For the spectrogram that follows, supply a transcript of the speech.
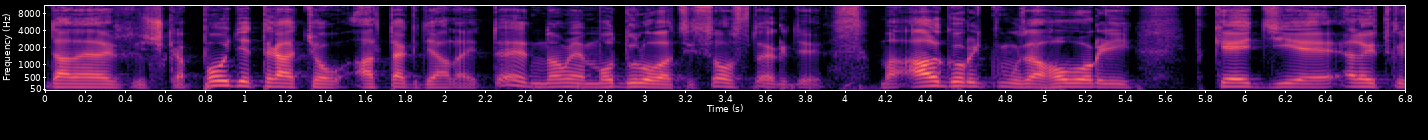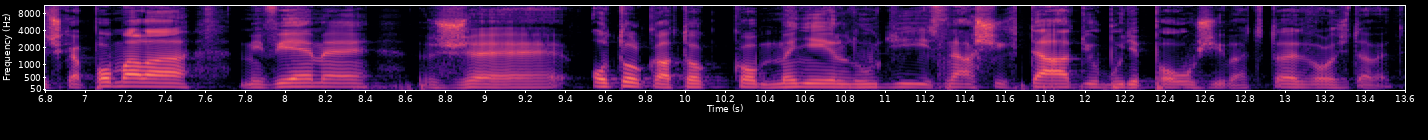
daná električka pôjde traťou a tak ďalej. To je normálne modulovací software, kde má algoritmus a hovorí, keď je električka pomalá, my vieme, že o toľko a toľko menej ľudí z našich dát ju bude používať. To je dôležitá vec.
